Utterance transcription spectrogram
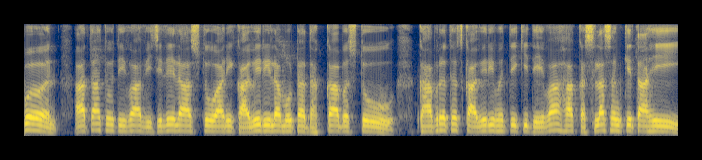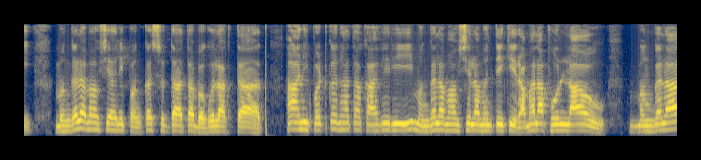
पण आता तो दिवा विजलेला असतो आणि कावेरीला मोठा धक्का बसतो. घाबरतच कावेरी म्हणते की देवा हा कसला संकेत आहे? मंगला मावशी आणि पंकज सुद्धा आता बघू लागतात. आणि पटकन आता कावेरी मंगला मावशीला म्हणते की रमाला फोन लाव. मंगला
